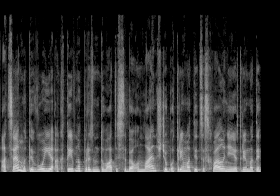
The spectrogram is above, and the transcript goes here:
А це мотивує активно презентувати себе онлайн, щоб отримати це схвалення і отримати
